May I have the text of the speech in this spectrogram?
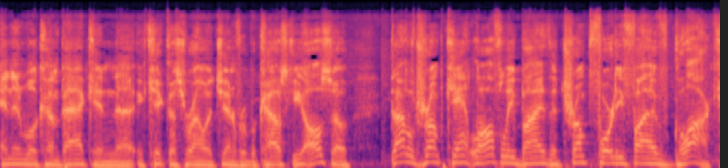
and then we'll come back and uh, kick this around with Jennifer Bukowski. Also, Donald Trump can't lawfully buy the Trump 45 Glock.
